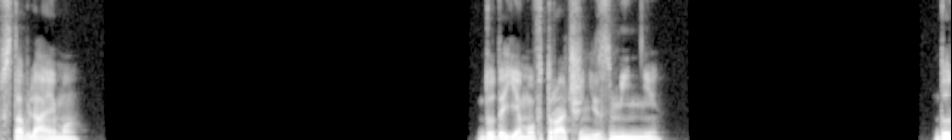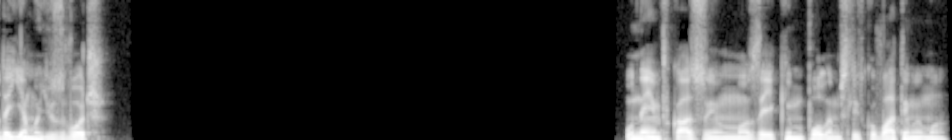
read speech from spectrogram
Вставляємо. Додаємо втрачені змінні. Додаємо useWatch. У name вказуємо, за яким полем слідкуватимемо.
